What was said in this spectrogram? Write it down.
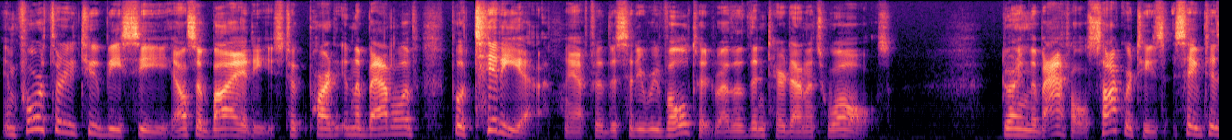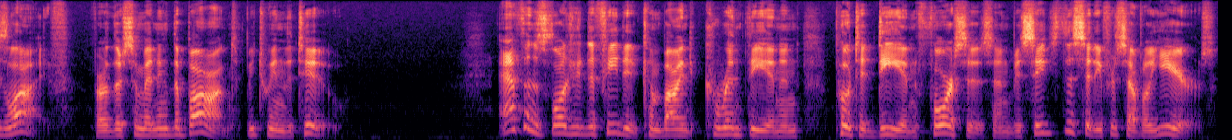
In 432 BC, Alcibiades took part in the Battle of Potidaea after the city revolted rather than tear down its walls. During the battle, Socrates saved his life, further cementing the bond between the two. Athens largely defeated combined Corinthian and Potidaean forces and besieged the city for several years.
